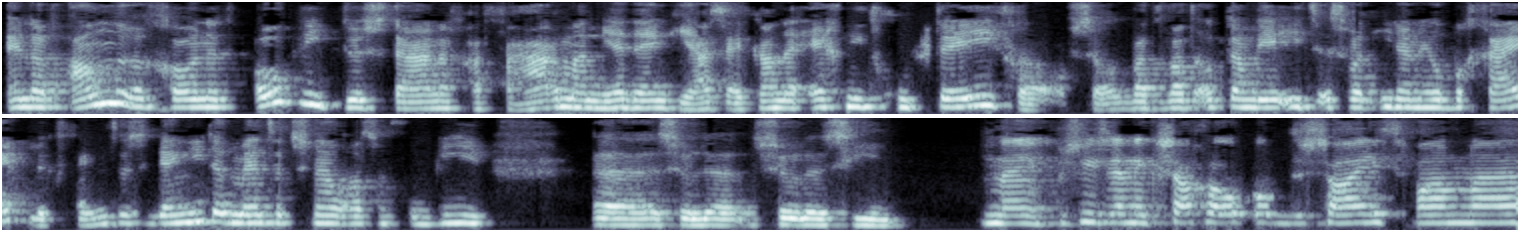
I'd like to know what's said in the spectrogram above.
En dat anderen gewoon het ook niet dusdanig ervaren, maar meer denken, ja, zij kan er echt niet goed tegen of zo. Wat, wat ook dan weer iets is wat iedereen heel begrijpelijk vindt. Dus ik denk niet dat mensen het snel als een fobie uh, zullen, zullen zien. Nee, precies. En ik zag ook op de site van. Uh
